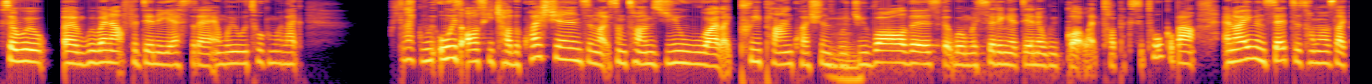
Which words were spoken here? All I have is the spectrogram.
so we, um, we went out for dinner yesterday and we were talking, we're like, like we always ask each other questions and like sometimes you write like pre-planned questions mm. would you rather so that when we're sitting at dinner we've got like topics to talk about and i even said to tom i was like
